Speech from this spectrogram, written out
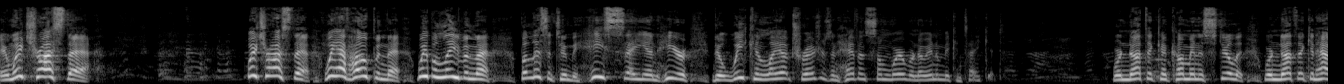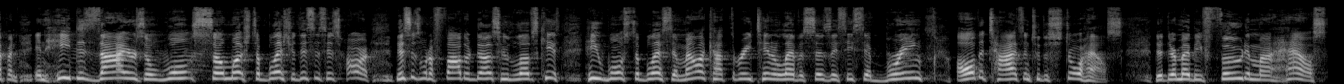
and we trust that. We trust that. We have hope in that. We believe in that. But listen to me. He's saying here that we can lay up treasures in heaven somewhere where no enemy can take it where nothing can come in and steal it, where nothing can happen. And He desires and wants so much to bless you. This is His heart. This is what a father does who loves kids. He wants to bless them. Malachi 3 10 11 says this He said, Bring all the tithes into the storehouse, that there may be food in my house,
